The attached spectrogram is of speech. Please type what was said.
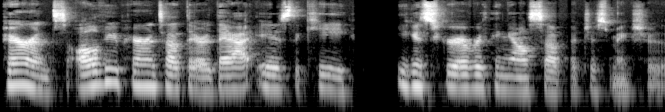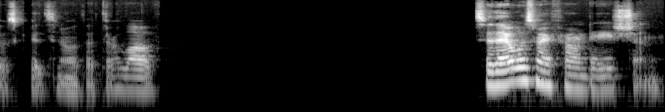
parents, all of you parents out there, that is the key. You can screw everything else up, but just make sure those kids know that they're loved. So that was my foundation.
